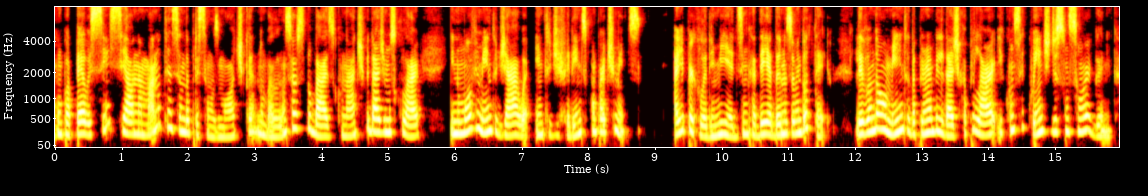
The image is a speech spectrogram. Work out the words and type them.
com papel essencial na manutenção da pressão osmótica, no balanço ácido básico, na atividade muscular e no movimento de água entre diferentes compartimentos. A hipercloremia desencadeia danos ao endotélio, levando ao aumento da permeabilidade capilar e consequente disfunção orgânica.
